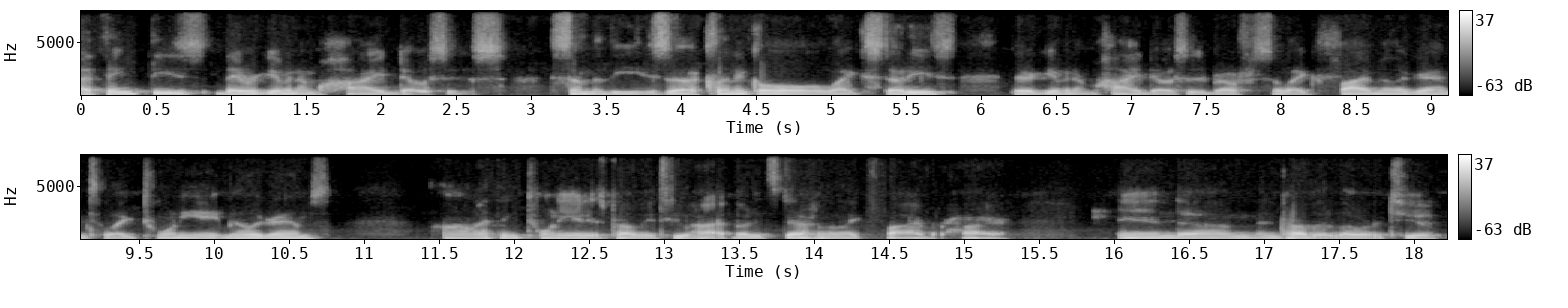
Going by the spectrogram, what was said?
i think these they were giving them high doses some of these uh, clinical like studies. They're giving them high doses bro so like five milligram to like 28 milligrams. Uh, i think 28 is probably too high but it's definitely like five or higher. And um, and probably lower too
